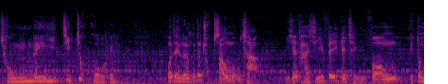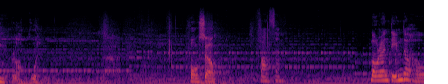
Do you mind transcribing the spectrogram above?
從未接觸過嘅。我哋兩個都束手無策，而且太子妃嘅情況亦都唔樂觀。皇上，放心，無論點都好，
